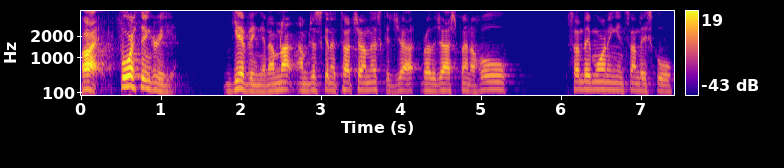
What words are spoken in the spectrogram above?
All right, fourth ingredient, giving. And I'm not I'm just going to touch on this cuz jo- brother Josh spent a whole Sunday morning in Sunday school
